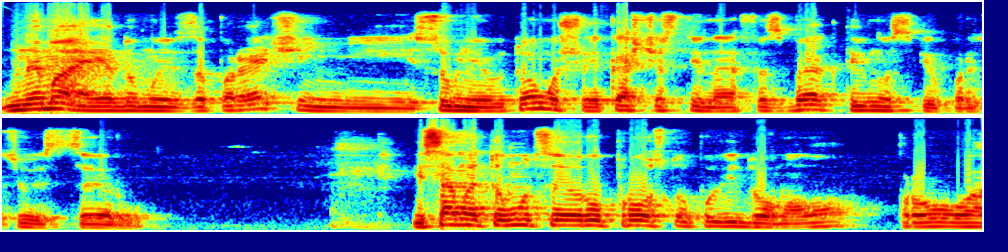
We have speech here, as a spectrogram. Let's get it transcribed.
немає, я думаю, заперечень і сумнівів у тому, що якась частина ФСБ активно співпрацює з ЦРУ. І саме тому ЦРУ просто повідомило про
